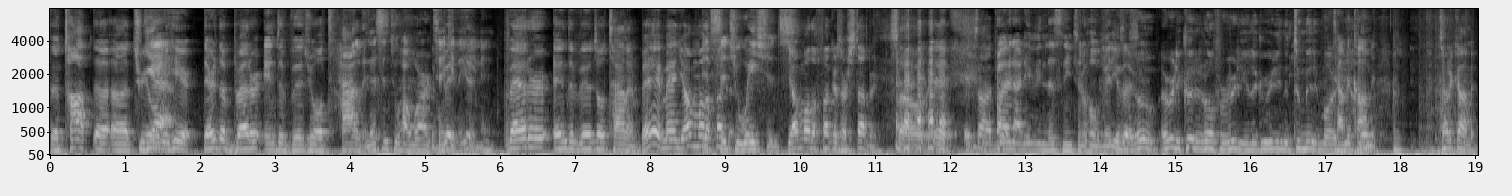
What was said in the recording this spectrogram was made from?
the top uh, uh, trio Yeah. over here, they're the better individual talent. Listen to how we're Be- articulating yeah, it. Better individual talent. Babe, man, y'all It's motherfuckers, situations. y'all motherfuckers are stubborn. So hey, it's all Probably good. not even listening to the whole video. He's like, oh, I already cut it off already. Like already in the two minute mark. Time to comment. Time to comment.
